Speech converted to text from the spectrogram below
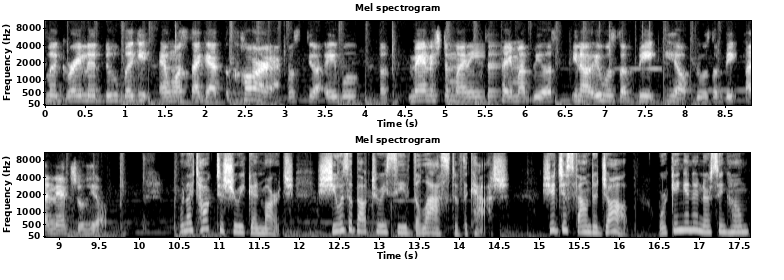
little gray little do buggy. And once I got the car, I was still able to manage the money to pay my bills. You know, it was a big help. It was a big financial help. When I talked to Sharika in March, she was about to receive the last of the cash. She had just found a job, working in a nursing home,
